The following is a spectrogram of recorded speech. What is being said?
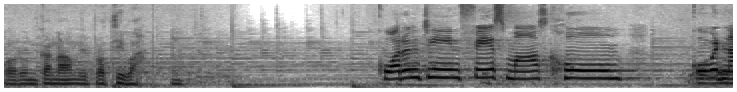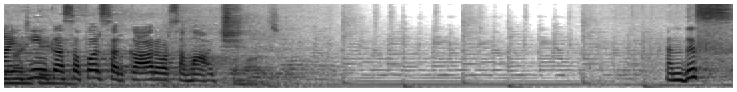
और उनका नाम है Pratibha quarantine face mask home COVID 19 का सफ़र सरकार और समाज and And this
